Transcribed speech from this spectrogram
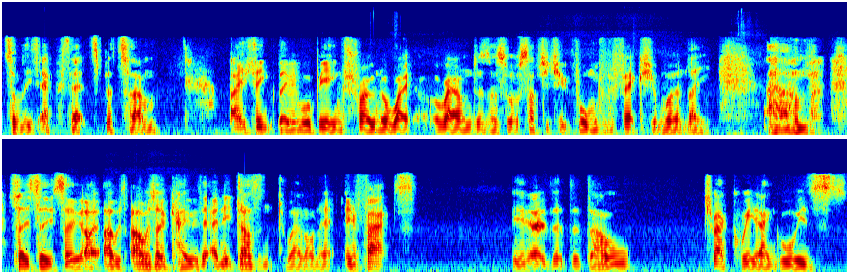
some of these epithets, but um, I think they were being thrown away around as a sort of substitute form of affection, weren't they? Um, so, so, so I, I, was I was okay with it, and it doesn't dwell on it. In fact, you know, the the, the whole drag queen angle is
